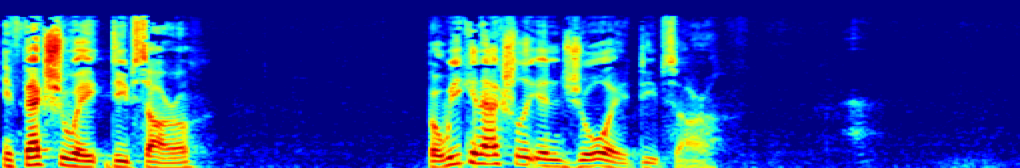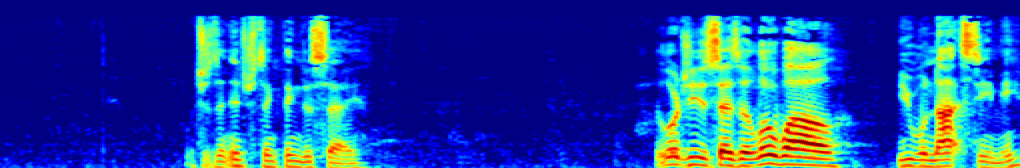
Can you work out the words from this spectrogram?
effectuate deep sorrow, but we can actually enjoy deep sorrow. Which is an interesting thing to say. The Lord Jesus says, In a little while you will not see me,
